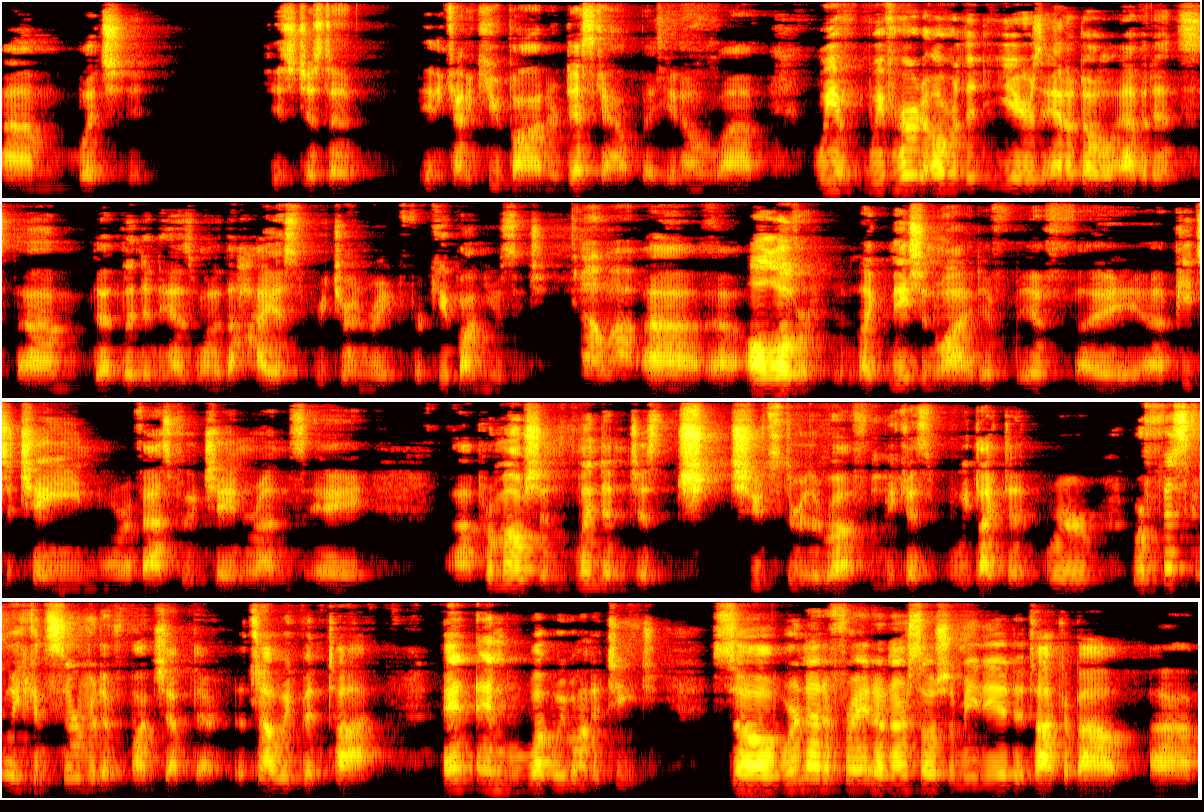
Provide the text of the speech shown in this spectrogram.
um, which is just a any kind of coupon or discount. But you know, uh, we've we've heard over the years anecdotal evidence um, that Lynden has one of the highest return rate for coupon usage. Oh wow! Uh, uh all over, like nationwide. If if a, a pizza chain or a fast food chain runs a uh, promotion, Lynden just sh- shoots through the roof mm-hmm. because we'd like to. We're we're fiscally conservative bunch up there. That's how we've been taught, and and what we want to teach. So we're not afraid on our social media to talk about um,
